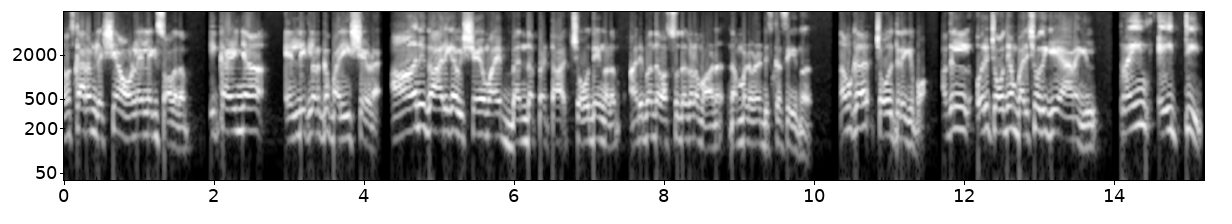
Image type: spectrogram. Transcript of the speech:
നമസ്കാരം ലക്ഷ്യ ഓൺലൈനിലേക്ക് സ്വാഗതം. ഇക്കഴിഞ്ഞ എൽ ഡി ക്ലർക്ക് പരീക്ഷയുടെ ആനുകാലിക വിഷയവുമായി ബന്ധപ്പെട്ട ചോദ്യങ്ങളും അനുബന്ധ വസ്തുതകളുമാണ് നമ്മൾ ഇവിടെ ഡിസ്കസ് ചെയ്യുന്നത്. നമുക്ക് ചോദ്യത്തിലേക്ക് പോകാം അതിൽ ഒരു ചോദ്യം പരിശോധിക്കുകയാണെങ്കിൽ ട്രെയിൻ എയ്റ്റീൻ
